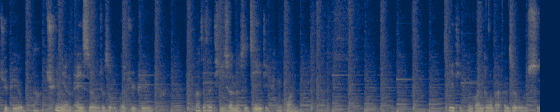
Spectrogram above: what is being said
GPU，那去年 A 十五就是五个 GPU，那这次提升的是记忆体频宽，记忆体频宽多了百分之五十，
